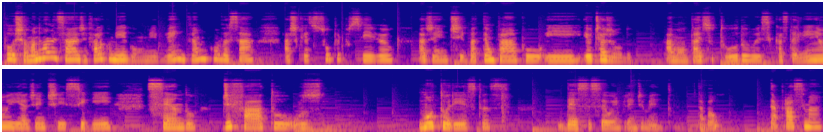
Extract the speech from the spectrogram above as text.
puxa, manda uma mensagem, fala comigo, me vem, vamos conversar. Acho que é super possível a gente bater um papo e eu te ajudo a montar isso tudo, esse castelinho e a gente seguir sendo de fato os motoristas desse seu empreendimento, tá bom? Até a próxima!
